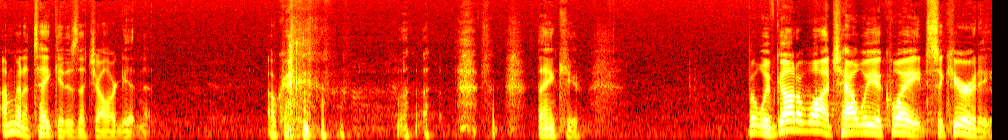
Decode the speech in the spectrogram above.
I'm going to take it as that y'all are getting it. Okay. Thank you. But we've got to watch how we equate security.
